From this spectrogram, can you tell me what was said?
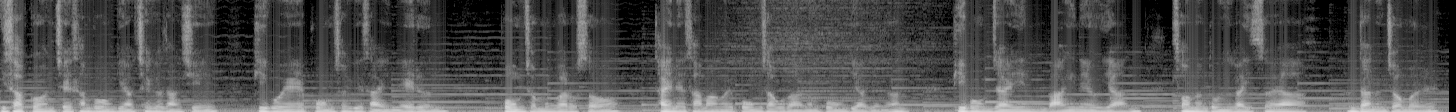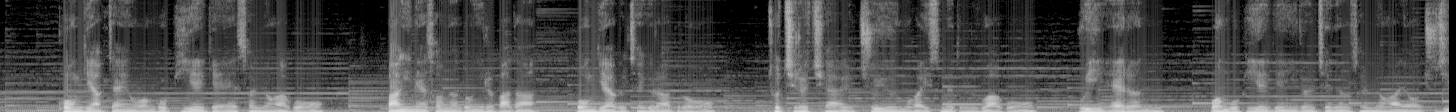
이 사건 제3보험계약 체결 당시 피고의 보험 설계사인 L은 보험 전문가로서 타인의 사망을 보험사고로 하는 보험계약에는 피보험자인 망인에 의한 서면 동의가 있어야 한다는 점을 보험계약자인 원고 B에게 설명하고 망인의 서면 동의를 받아 보험계약을 체결하도록 조치를 취할 주의 의무가 있음에도 불구하고 위 L은 원고 B에게 이를 제대로 설명하여 주지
